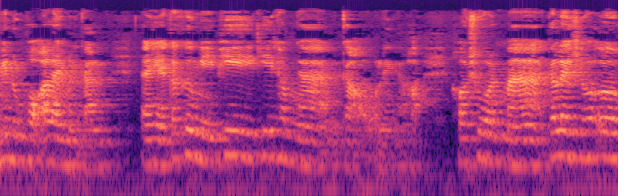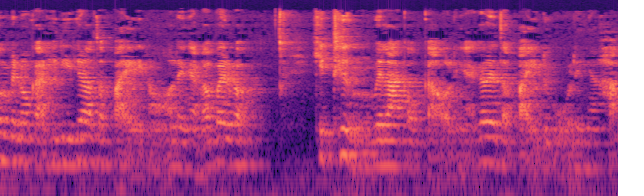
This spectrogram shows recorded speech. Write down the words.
ไม่รู้เพราะอะไรเหมือนกัน แต่เนี้ยก็คือมีพี่ที่ทำงานเก่าอะไรเงี้ยค่ะเขาชวนมาก็เลยคิดว่าเออมันเป็นโอกาสที่ดีที่เราจะไปเนาะอะไรเงี้ยแล้วไปแบบคิดถึงเวลาเก่าๆอะไรเงี้ยก็เลยจะไปดูอะไรเงี้ยค่ะ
